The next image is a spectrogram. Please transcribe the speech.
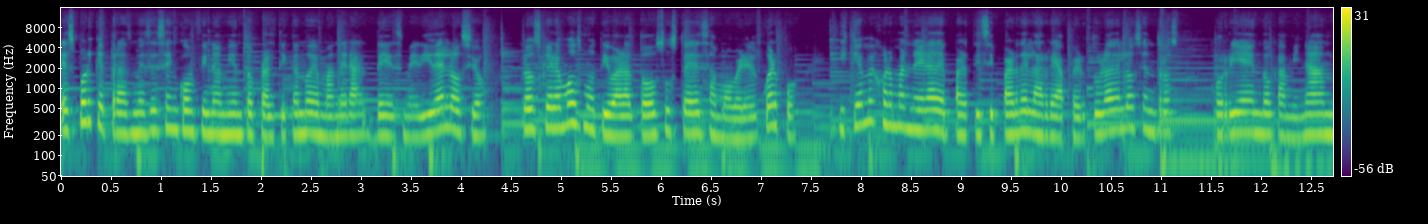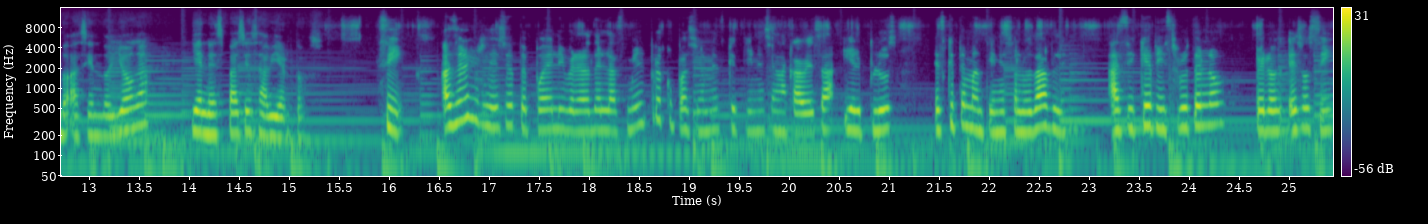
es porque tras meses en confinamiento practicando de manera desmedida el ocio, los queremos motivar a todos ustedes a mover el cuerpo. ¿Y qué mejor manera de participar de la reapertura de los centros corriendo, caminando, haciendo yoga y en espacios abiertos? Sí, hacer ejercicio te puede liberar de las mil preocupaciones que tienes en la cabeza y el plus es que te mantiene saludable. Así que disfrútenlo, pero eso sí,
